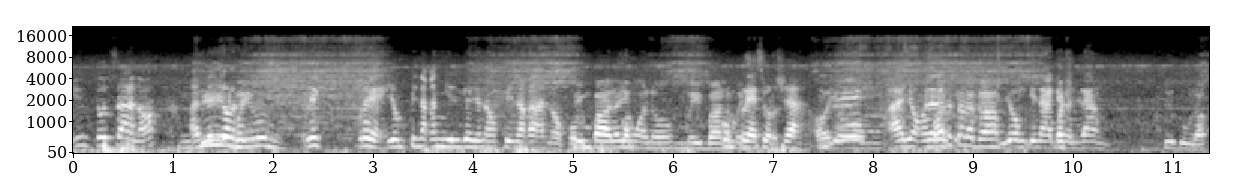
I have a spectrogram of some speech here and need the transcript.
Yung doon sa ano? Hindi, ano yun? Iba yun. Rick, pre, yung pinaka-nail gun yun ang pinaka ano, Yung bala yung ano, may bala. May, compressor siya. O yung, ah, yung ano bala lang, talaga. yung ginaganon lang. Tutulak.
